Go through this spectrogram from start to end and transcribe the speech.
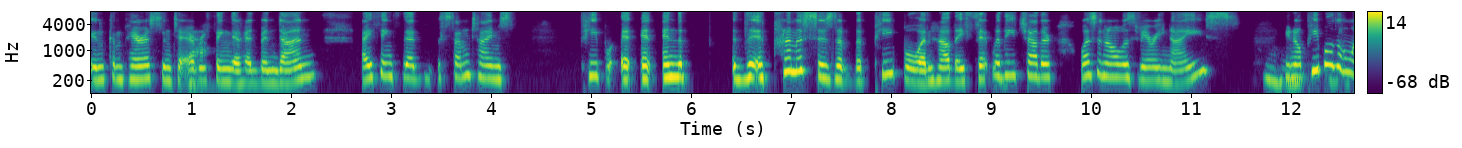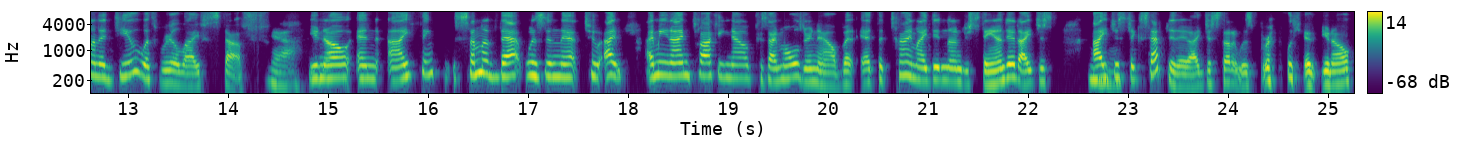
in comparison to everything that had been done. I think that sometimes people a- a- and the the premises of the people and how they fit with each other wasn't always very nice. You mm-hmm. know, people mm-hmm. don't want to deal with real life stuff. Yeah. You know, and I think some of that was in that too. I I mean, I'm talking now because I'm older now, but at the time I didn't understand it. I just I mm-hmm. just accepted it. I just thought it was brilliant, you know,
